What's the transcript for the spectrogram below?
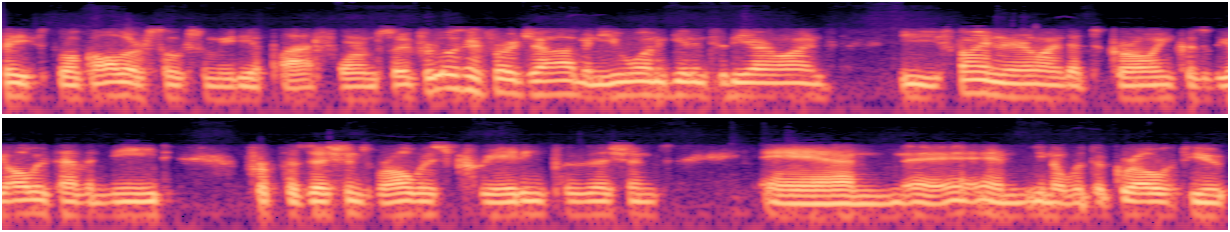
Facebook, all our social media platforms. So if you're looking for a job and you want to get into the airlines, you find an airline that's growing because we always have a need for positions. We're always creating positions and and you know with the growth you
